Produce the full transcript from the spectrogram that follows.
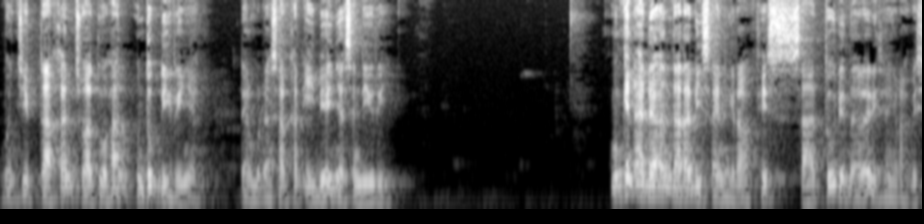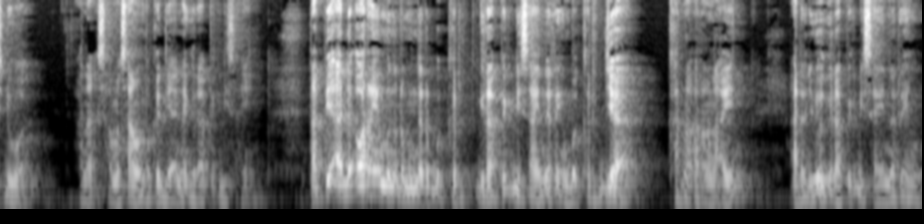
menciptakan suatu hal untuk dirinya dan berdasarkan idenya sendiri mungkin ada antara desain grafis satu dan ada desain grafis dua. Karena sama-sama pekerjaannya grafik desain tapi ada orang yang benar-benar grafik desainer yang bekerja karena orang lain. Ada juga grafik desainer yang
